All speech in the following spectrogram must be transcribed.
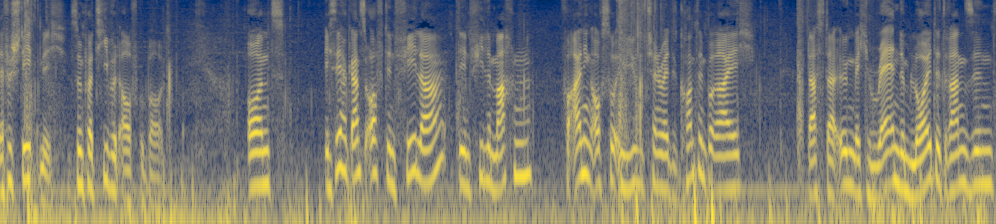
der versteht mich, Sympathie wird aufgebaut. Und ich sehe ja ganz oft den Fehler, den viele machen, vor allen Dingen auch so im User-Generated Content-Bereich, dass da irgendwelche random Leute dran sind,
